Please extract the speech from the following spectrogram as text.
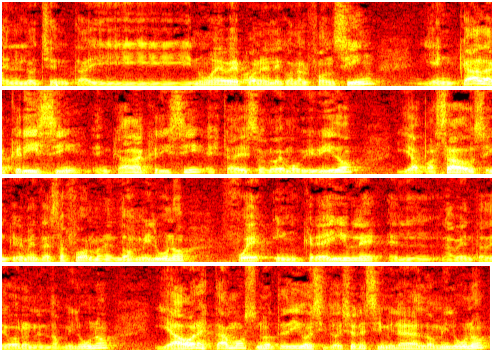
en el 89, ponerle con Alfonsín, y en cada crisis, en cada crisis está eso, lo hemos vivido y ha pasado, se incrementa de esa forma. En el 2001 fue increíble la venta de oro en el 2001 y ahora estamos, no te digo en situaciones similares al 2001,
